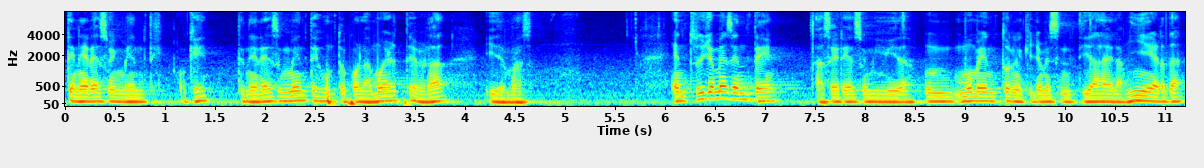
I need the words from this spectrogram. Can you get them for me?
tener eso en mente, ¿ok? Tener eso en mente junto con la muerte, ¿verdad? Y demás. Entonces yo me senté a hacer eso en mi vida, un momento en el que yo me sentía de la mierda.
